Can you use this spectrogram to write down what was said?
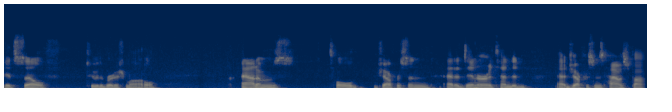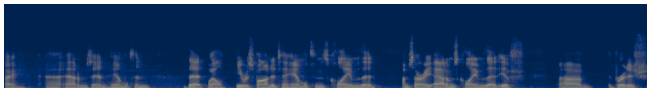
itself to the British model. Adams told Jefferson at a dinner attended at Jefferson's house by uh, Adams and Hamilton that, well, he responded to Hamilton's claim that, I'm sorry, Adams' claim that if um, the British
